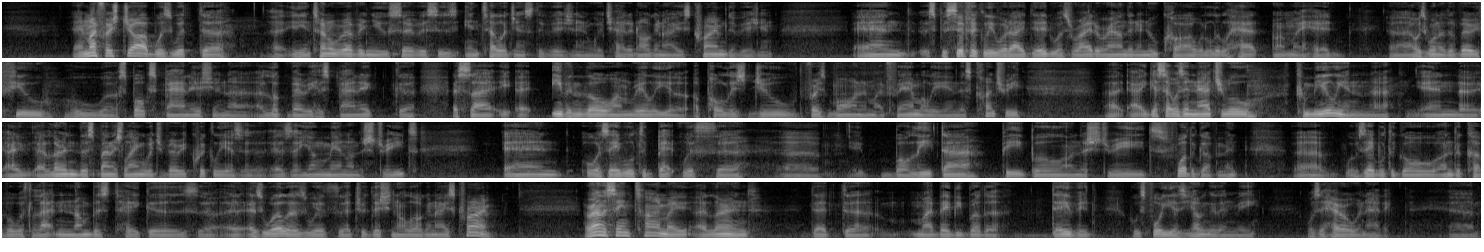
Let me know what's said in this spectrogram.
And my first job was with uh, uh, the Internal Revenue Service's Intelligence Division, which had an organized crime division. And specifically, what I did was ride around in a new car with a little hat on my head. Uh, I was one of the very few who uh, spoke Spanish, and uh, I looked very Hispanic. Uh, aside, uh, even though I'm really a, a, Polish Jew, firstborn in my family in this country, I guess I was a natural chameleon, uh, and uh, I, I, learned the Spanish language very quickly as a as a young man on the streets, and was able to bet with uh, uh bolita people on the streets for the government. Uh, was able to go undercover with Latin numbers takers, uh, as well as with traditional organized crime. Around the same time, I, I learned that my baby brother David, who's four years younger than me, was a heroin addict. Uh,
